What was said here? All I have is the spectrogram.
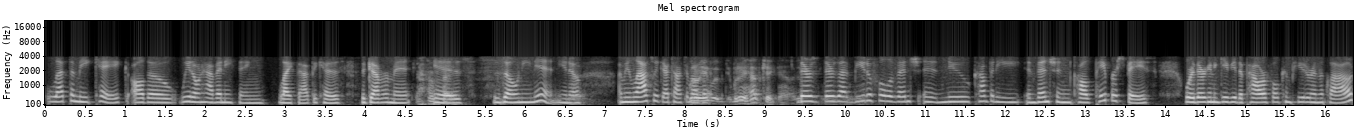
let them eat cake although we don't have anything like that because the government Right. is zoning in you know Right. I mean last week I talked We about don't, that we don't have cake now. there's there's that beautiful invention, uh, new company invention called Paperspace where they're going to give you the powerful computer in the cloud.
